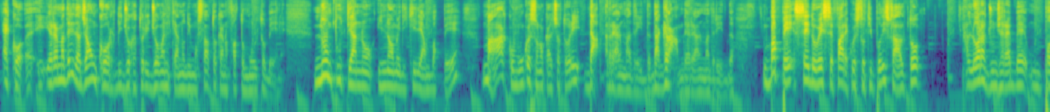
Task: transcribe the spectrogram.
ecco, eh, il Real Madrid ha già un core di giocatori giovani che hanno dimostrato che hanno fatto molto bene. Non tutti hanno il nome di Kylian Mbappé, ma comunque sono calciatori da Real Madrid, da grande Real Madrid. Mbappé, se dovesse fare questo tipo di salto, allora aggiungerebbe un po,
